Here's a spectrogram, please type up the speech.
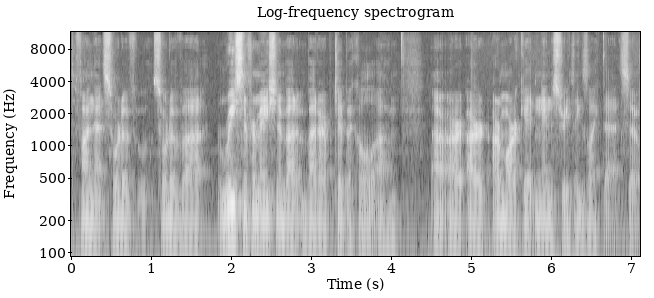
to find that sort of sort of uh, recent information about about our typical um, our, our, our market and industry things like that. So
